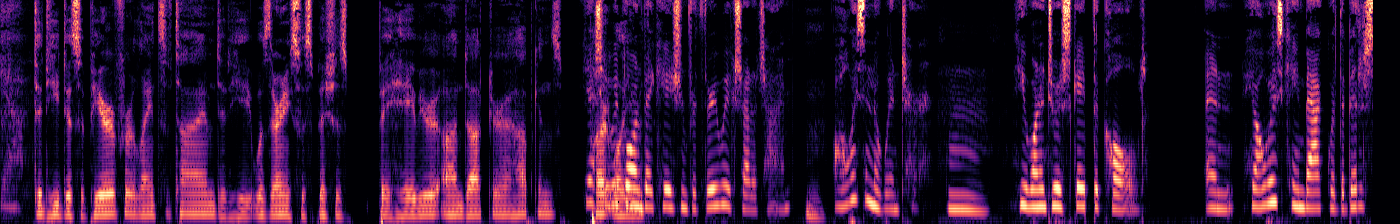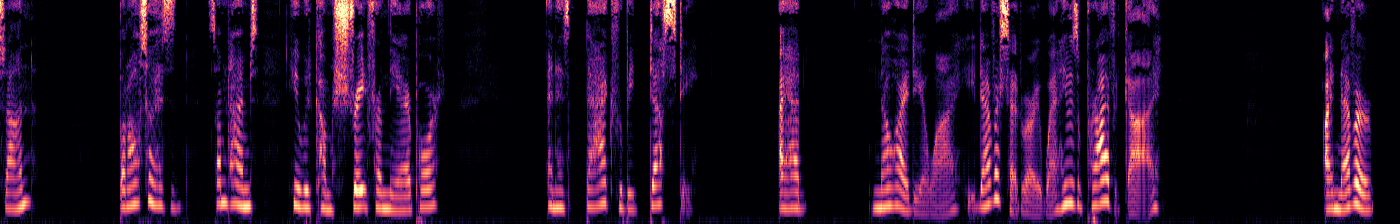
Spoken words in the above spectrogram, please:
Yeah. Did he disappear for lengths of time? Did he? Was there any suspicious behavior on Doctor Hopkins? Yes, part he would go on were- vacation for three weeks at a time, Hmm. always in the winter. Hmm. He wanted to escape the cold, and he always came back with a bit of sun. But also, his sometimes he would come straight from the airport, and his bags would be dusty. I had no idea why. He never said where he went. He was a private guy. I never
